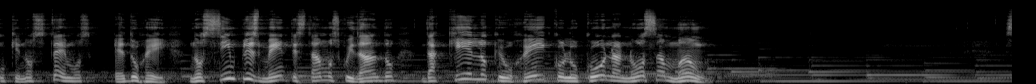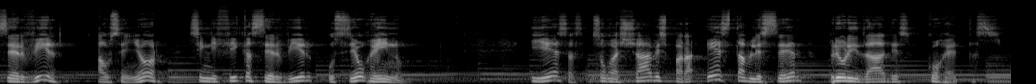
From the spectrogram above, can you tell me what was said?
o que nós temos é do rei. Nós simplesmente estamos cuidando daquilo que o rei colocou na nossa mão. Servir ao Senhor significa servir o seu reino. E essas são as chaves para estabelecer prioridades corretas.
